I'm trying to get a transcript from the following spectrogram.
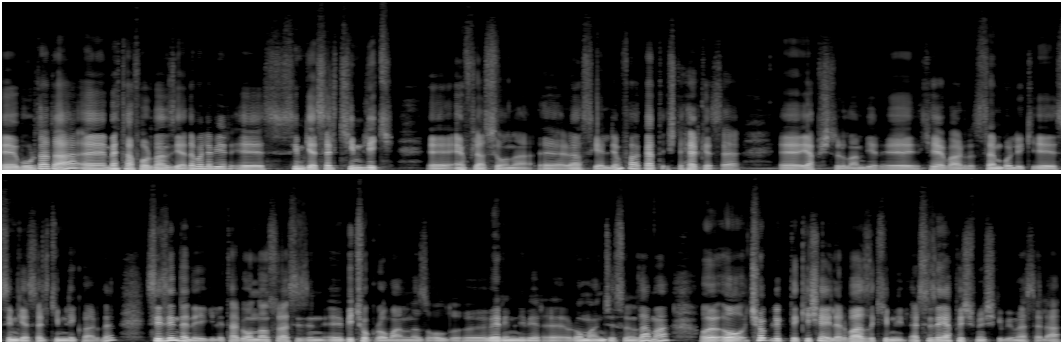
e, burada da e, metafordan ziyade böyle bir e, simgesel kimlik e, enflasyona e, rast geldim. Fakat işte herkese e, yapıştırılan bir e, şey vardır. Sembolik, e, simgesel kimlik vardır. Sizinle de ilgili tabii ondan sonra sizin e, birçok romanınız oldu. E, verimli bir e, romancısınız ama o, o çöplükteki şeyler, bazı kimlikler size yapışmış gibi. Mesela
